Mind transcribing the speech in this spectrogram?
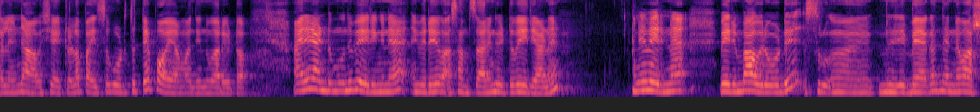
ചെലവിന് ആവശ്യമായിട്ടുള്ള പൈസ കൊടുത്തിട്ടേ പോയാൽ മതി എന്ന് പറയും കേട്ടോ അതിന് രണ്ട് മൂന്ന് പേരിങ്ങനെ ഇവർ സംസാരം കേട്ട് വരികയാണ്. അങ്ങനെ വരുന്ന വരുമ്പോൾ അവരോട് വേഗം തന്നെ വർഷ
